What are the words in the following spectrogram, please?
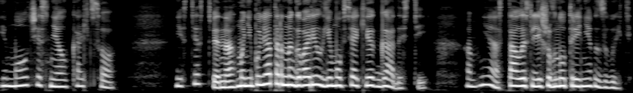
и молча снял кольцо. Естественно, манипулятор наговорил ему всяких гадостей, а мне осталось лишь внутренне взвыть.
